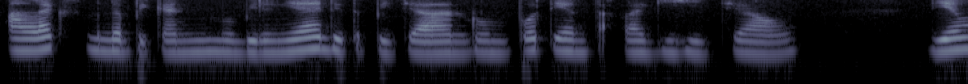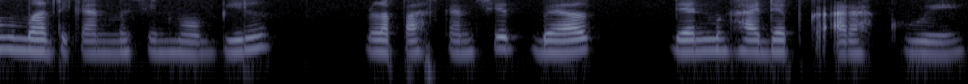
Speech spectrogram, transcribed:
Alex menepikan mobilnya di tepi jalan rumput yang tak lagi hijau. Dia mematikan mesin mobil, melepaskan seat belt, dan menghadap ke arah gue.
